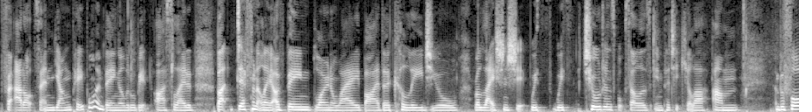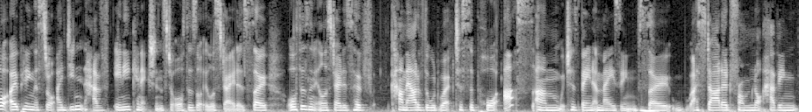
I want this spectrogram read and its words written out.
for adults and young people and being a little bit isolated. But definitely, I've been blown away by the collegial relationship with with children's booksellers in particular. Um, and before opening the store, I didn't have any connections to authors or illustrators. So, authors and illustrators have come out of the woodwork to support us, um, which has been amazing. Mm-hmm. So I started from not having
